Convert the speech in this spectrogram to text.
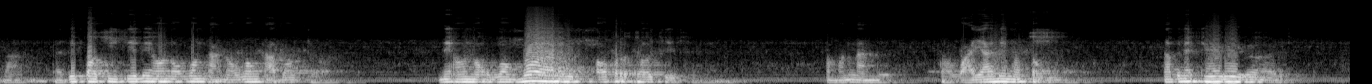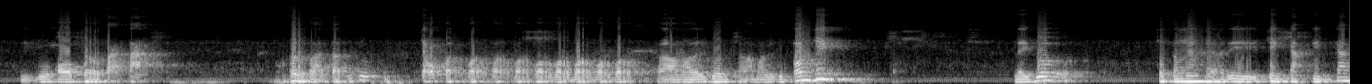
Nah, jadi posisi ini ono wong ono wong gak padha. Nek ono wong wah overdosis. Temenan wis. Kok wayane metu. Tapi nek guys, iku over batas. Over batas itu copot wer wer wer wer wer wer wer wer assalamualaikum assalamualaikum. Kunci nah itu setengah dari tingkah-tingkah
